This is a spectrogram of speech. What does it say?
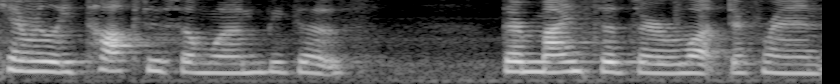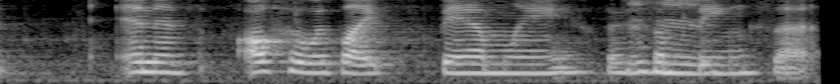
can't really talk to someone because their mindsets are a lot different, and it's also with like family. There's some Mhm. things that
